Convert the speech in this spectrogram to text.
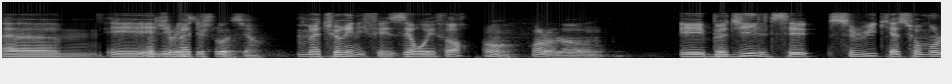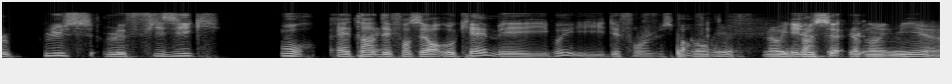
Euh, et, Maturine, les aussi, hein. Maturine, il fait zéro effort. Oh, oh là là. Et Buddy, c'est celui qui a sûrement le plus le physique pour être un défenseur ok, mais oui, il défend juste pas. et le seul, euh.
